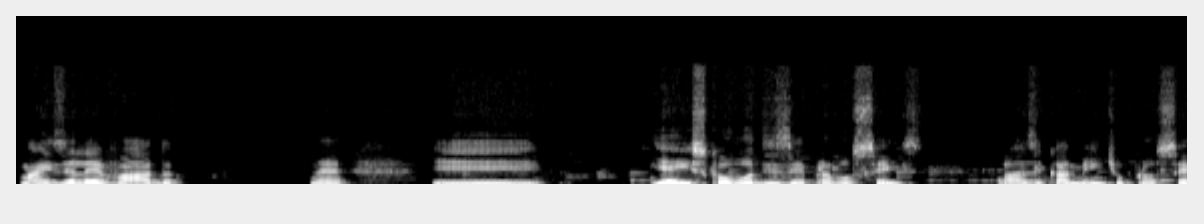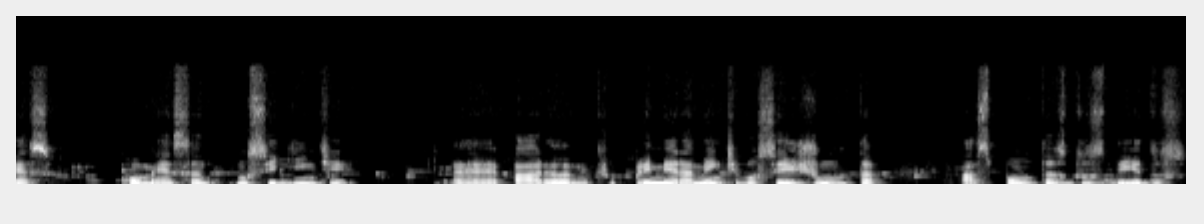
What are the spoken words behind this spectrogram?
mais elevado, né? E, e é isso que eu vou dizer para vocês. Basicamente, o processo começa no seguinte é, parâmetro: primeiramente, você junta as pontas dos dedos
